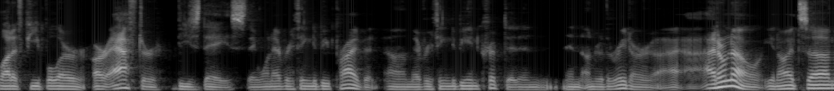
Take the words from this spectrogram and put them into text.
a lot of people are are after these days. They want everything to be private, um, everything to be encrypted and and under the radar. I, I don't know. You know, it's uh,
